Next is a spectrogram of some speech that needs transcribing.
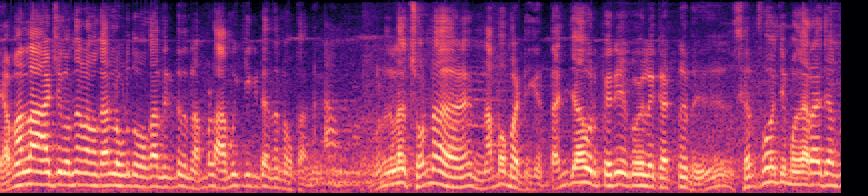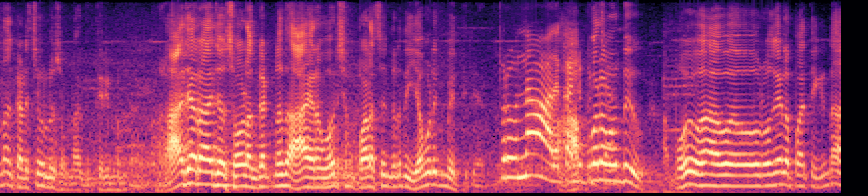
எவன்லாம் ஆட்சிக்கு வந்தால் நம்ம காலில் விழுந்து உட்காந்துக்கிட்டு நம்மளை அமுக்கிக்கிட்டே தானே உட்காந்து இவனுங்கெல்லாம் சொன்னால் நம்ப மாட்டீங்க. தஞ்சாவூர் பெரிய கோயிலை கட்டினது செர்ஃபோஜி மகாராஜான்னு தான் கடைசியில் சொன்னாங்க தெரியுமா? ராஜராஜ சோழன் கட்டினது ஆயிரம் வருஷம் பழசுங்கிறது எவனுக்குமே தெரியாது. அப்புறம் வந்து ஒரு வகையில் பார்த்தீங்கன்னா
